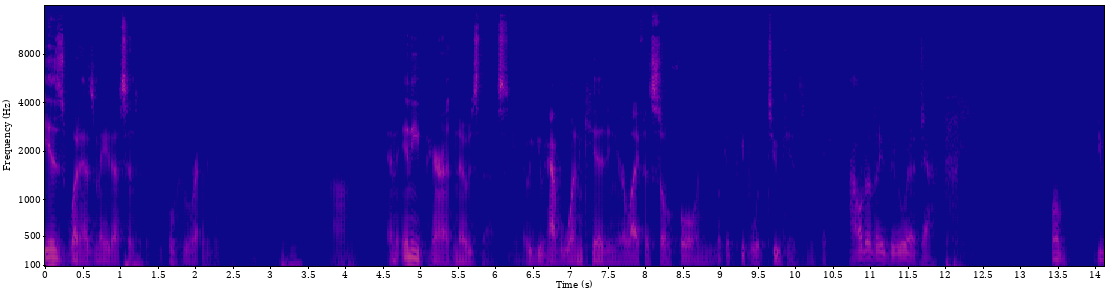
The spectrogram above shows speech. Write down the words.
is what has made us into Mhm. the people who are able to bear it. Mhm. Um, and any parent knows this. You know, you have one kid and your life is so full, and you look at people with two kids and you think, how do they do it? Yeah. Well, you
